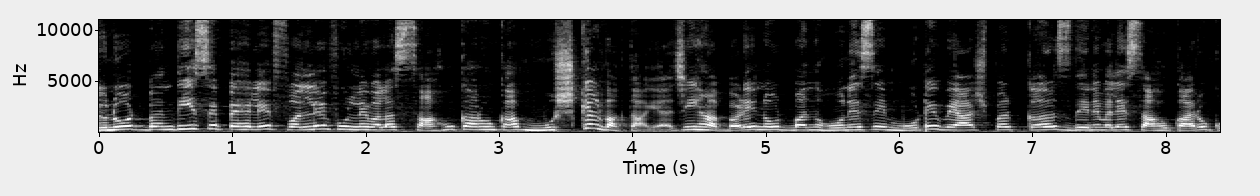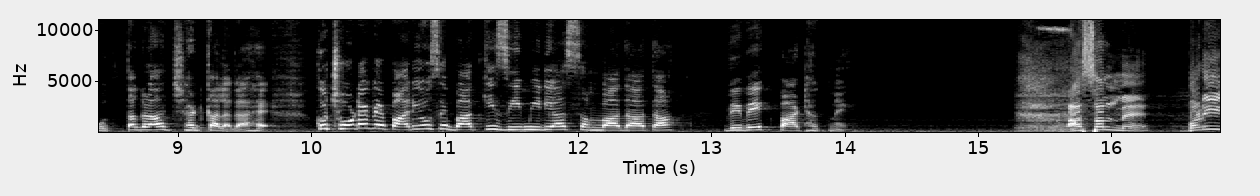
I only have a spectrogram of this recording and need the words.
तो नोटबंदी से पहले फलने फूलने वाला साहूकारों का मुश्किल वक्त आ गया। जी हाँ, बड़े नोट बंद होने से मोटे ब्याज पर कर्ज देने वाले साहूकारों को तगड़ा झटका लगा है। कुछ छोटे व्यापारियों से बात की जी मीडिया संवाददाता विवेक पाठक ने। असल में बड़ी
